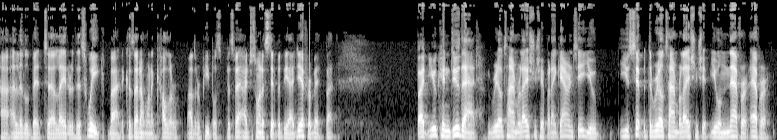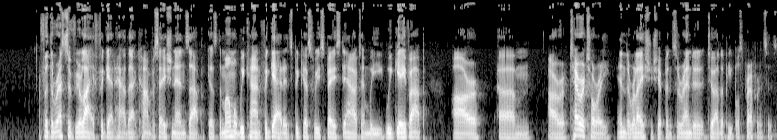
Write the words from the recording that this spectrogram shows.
uh, a little bit uh, later this week, but because I don't want to color other people's perspective, I just want to sit with the idea for a bit. But but you can do that real-time relationship, and I guarantee you, you sit with the real-time relationship, you will never ever for the rest of your life forget how that conversation ends up because the moment we can't forget it's because we spaced out and we, we gave up our um, our territory in the relationship and surrendered it to other people's preferences.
